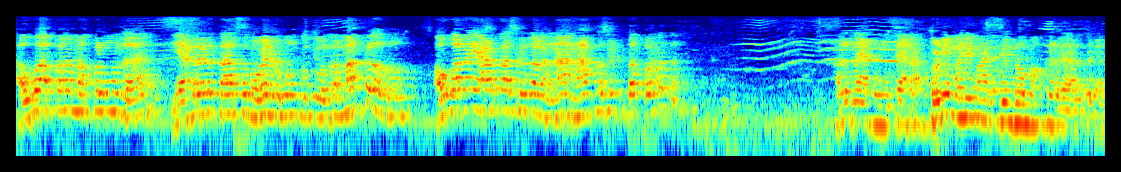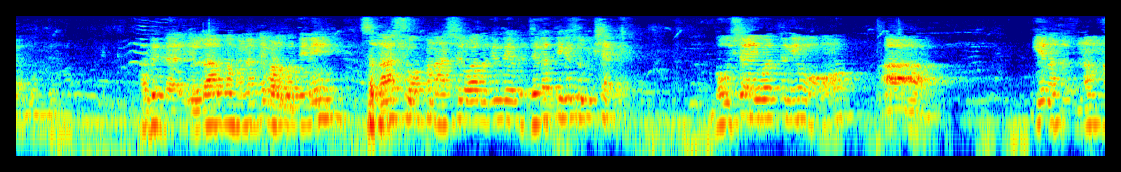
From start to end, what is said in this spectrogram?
ಅವ್ವ ಅಪ್ಪನ ಮಕ್ಕಳ ಮುಂದ ಎರಡೆರಡು ತಾಸು ಮೊಬೈಲ್ ಹಿಡ್ಕೊಂಡು ಕೂತೀವಿ ಮಕ್ಕಳು ಮಕ್ಕಳವ್ರು ಅವ್ವನ ಎರಡು ತಾಸು ಹಿಡ್ದಲ್ಲ ನಾ ನಾಲ್ಕು ತಾಸು ಇಟ್ಟಪ್ಪ ತಪ್ಪ ಅದನ್ನ ತೊಡಿ ಮರಿ ಮಾಡ್ತಿದ್ರು ಮಕ್ಕಳ ಮುಂದೆ. ಅದಕ್ಕ ಎಲ್ಲಾರ್ಗ ಮನತೆ ಮಾಡ್ಕೋತೀನಿ. ಸದಾಶಿವಪ್ಪನ ಆಶೀರ್ವಾದದಿಂದ ಜಗತ್ತಿಗೆ ಸುಭಿಕ್ಷೆ. ಬಹುಶಃ ಇವತ್ತು ನೀವು, ಆ, ಏನದು, ನಮ್ಮ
